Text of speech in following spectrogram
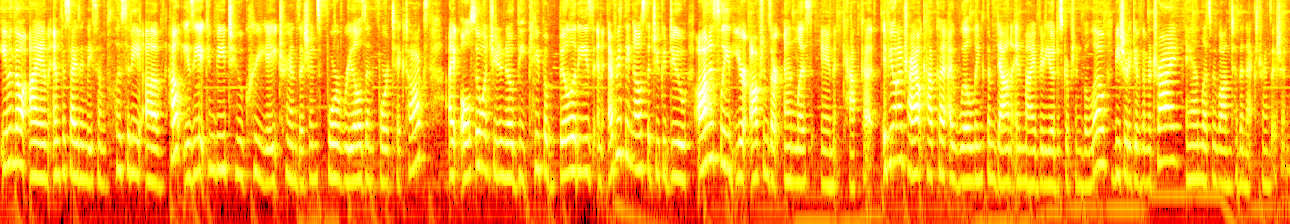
even though I am emphasizing the simplicity of how easy it can be to create transitions for Reels and for TikToks, I also want you to know the capabilities and everything else that you could do. Honestly, your options are endless in CapCut. If you wanna try out CapCut, I will link them down in my video description below. Be sure to give them a try and let's move on to the next transition.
